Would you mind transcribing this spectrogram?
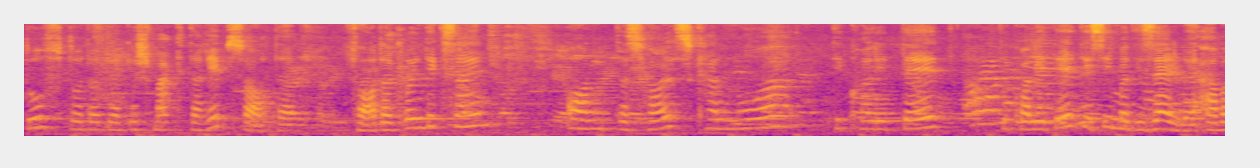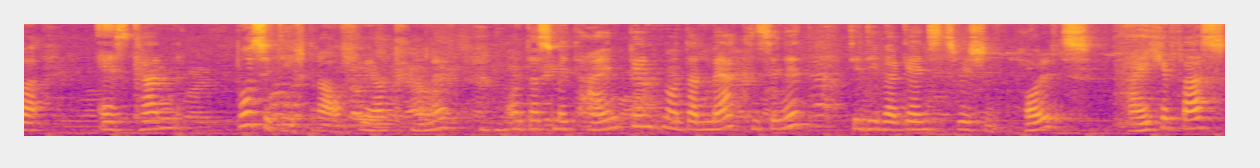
Duft oder der Geschmack der Rebsorte vordergründig sein und das Holz kann nur die Qualität, die Qualität ist immer dieselbe, aber es kann positiv drauf wirken. Ne? Und das mit einbinden und dann merken Sie nicht die Divergenz zwischen Holz, Eichefass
